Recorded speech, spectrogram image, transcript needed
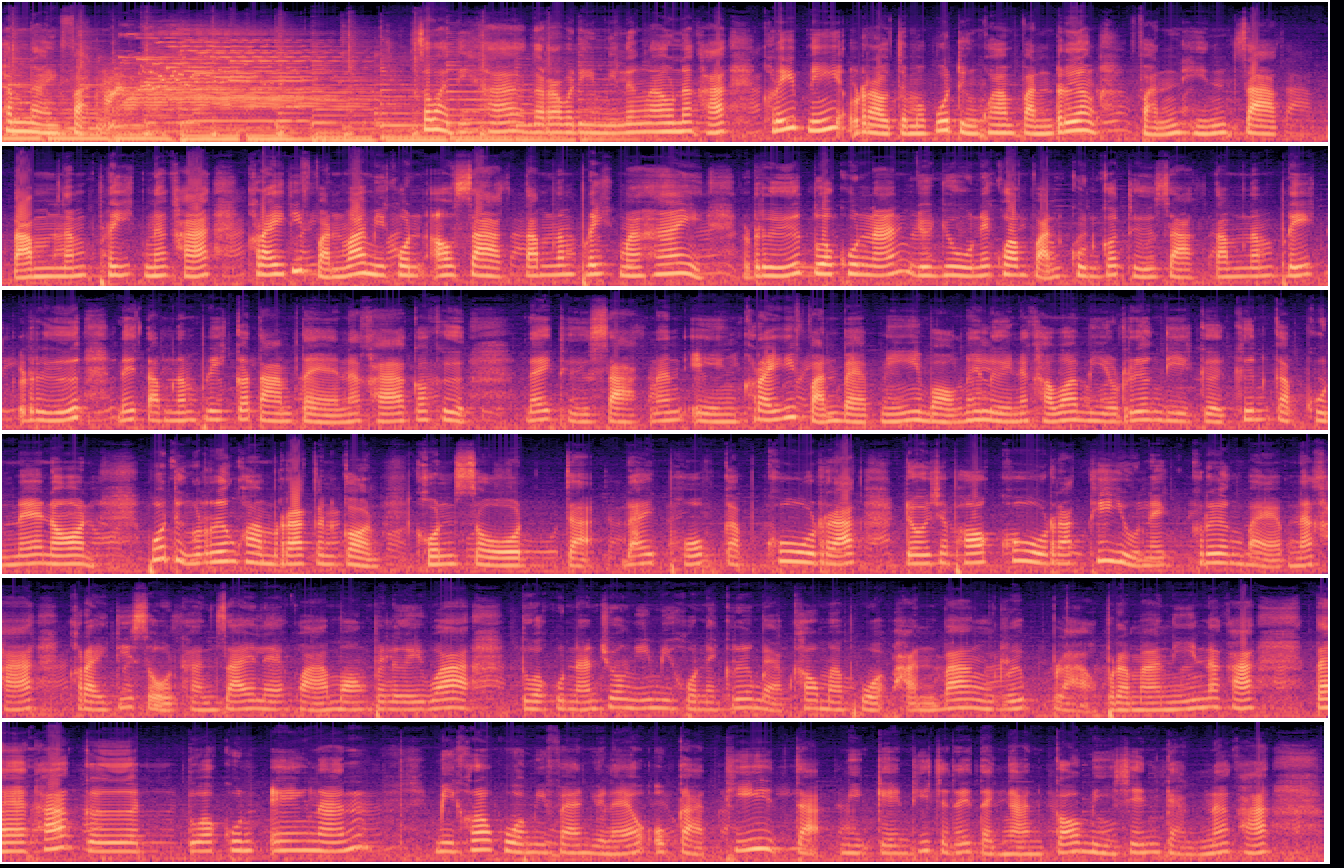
ทำนายฝัน สวัสดีค่ะ ดาราวดีมีเรื่องเล่านะคะ คลิปนี้เราจะมาพูดถึงความฝันเรื่องฝันเห็นจาก ตำน้ำพริกนะคะ ใครที่ฝันว่ามีคนเอาสากตำน้ำพริกมาให้ หรือตัวคุณนั้นอยู่ๆในความฝันคุณก็ถือสากตำน้ำพริก หรือได้ตำน้ำพริกก็ตามแต่นะคะ ก็คือได้ถือสากนั่นเอง ใครที่ฝันแบบนี้บอกได้เลยนะคะว่ามีเรื่องดีเกิดขึ้นกับคุณแน่นอน พูดถึงเรื่องความรักกันก่อน คนโสด จะได้พบกับคู่รัก โดยเฉพาะคู่รักที่อยู่ในเครื่องแบบนะคะ ใครที่โสดหันซ้ายและขวามองไปเลยว่า ตัวคุณนั้นช่วงนี้มีคนในเครื่องแบบเข้ามาผัวพันบ้างหรือเปล่าประมาณนี้นะคะ แต่ถ้าเกิดตัวคุณเองนั้น มีครอบครัวมีแฟนอยู่แล้ว โอกาสที่จะมีเกณฑ์ที่จะได้แต่งงานก็มีเช่นกันนะคะ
